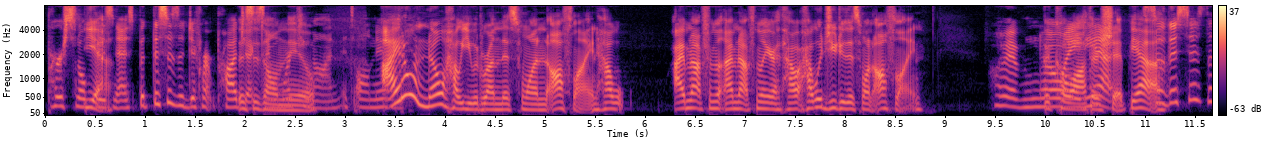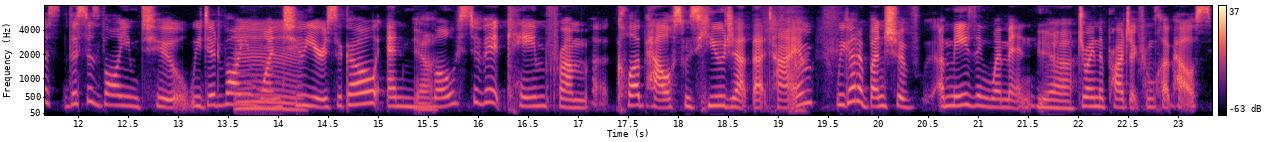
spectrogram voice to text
personal Yeah. business, but this is a different project this is I'm all working new. on. It's all new. I don't know how you would run this one offline. How I'm not familiar. I'm not familiar with how how would you do this one offline? I have no idea. co-authorship, yeah. So this is this this is volume two. We did volume one two years ago, and Mm. Yeah. most of it came from uh, Clubhouse. Was huge at that time. we got a bunch of amazing women Yeah. join the project from Clubhouse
